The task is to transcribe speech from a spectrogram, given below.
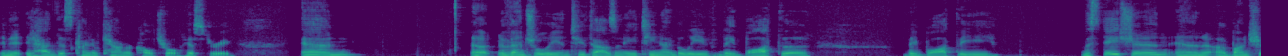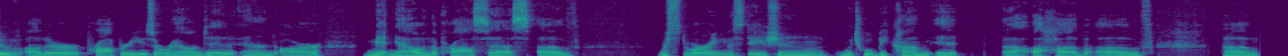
and it, it had this kind of countercultural history. And uh, eventually in 2018, I believe they bought the they bought the the station and a bunch of other properties around it and are now in the process of restoring the station, which will become it uh, a hub of um,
